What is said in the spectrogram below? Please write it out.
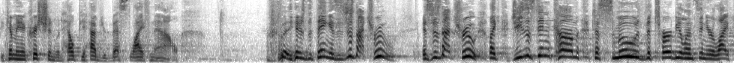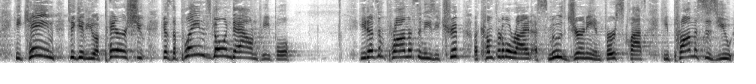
becoming a Christian would help you have your best life now. But here's the thing is it's just not true. It's just not true. Like, Jesus didn't come to smooth the turbulence in your life. He came to give you a parachute because the plane's going down, people. He doesn't promise an easy trip, a comfortable ride, a smooth journey in first class. He promises you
